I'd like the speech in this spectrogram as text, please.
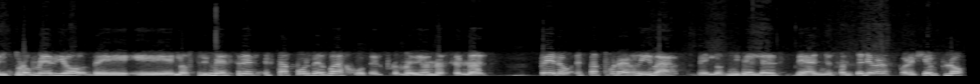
el promedio de eh, los trimestres, está por debajo del promedio nacional, pero está por arriba de los niveles de años anteriores. Por ejemplo,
